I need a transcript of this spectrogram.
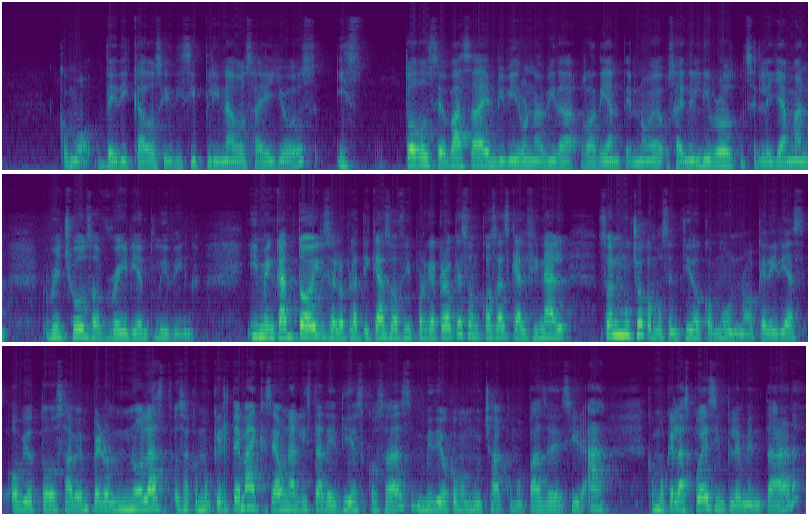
como dedicados y disciplinados a ellos y todo se basa en vivir una vida radiante, ¿no? O sea, en el libro se le llaman Rituals of Radiant Living. Y me encantó y se lo platiqué a Sofi porque creo que son cosas que al final son mucho como sentido común, ¿no? Que dirías, obvio todos saben, pero no las, o sea, como que el tema de que sea una lista de 10 cosas me dio como mucha como paz de decir, ah, como que las puedes implementar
